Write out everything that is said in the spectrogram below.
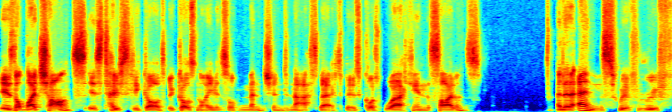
it's not by chance, it's totally God, but God's not even sort of mentioned in that aspect, but it's God working in the silence. And then it ends with Ruth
